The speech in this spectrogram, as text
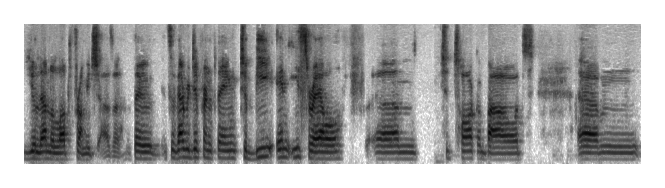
you learn a lot from each other. So it's a very different thing to be in Israel um, to talk about um,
